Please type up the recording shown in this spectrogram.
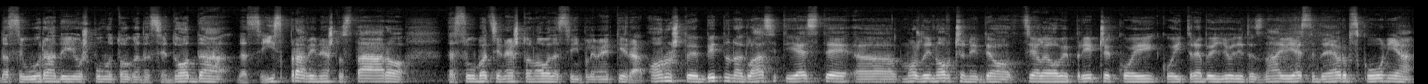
da se uradi, još puno toga da se doda, da se ispravi nešto staro, da se ubaci nešto novo, da se implementira. Ono što je bitno naglasiti jeste uh, možda i novčani deo cijele ove priče koji, koji trebaju ljudi da znaju, jeste da je Evropska unija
